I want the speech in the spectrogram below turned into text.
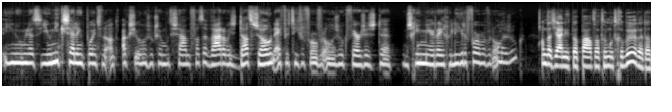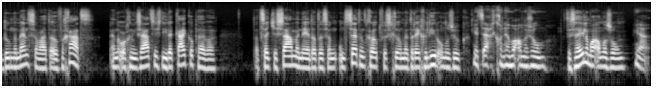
je noemt dat, unique selling point van een actieonderzoek zou moeten samenvatten, waarom is dat zo'n effectieve vorm van onderzoek versus de misschien meer reguliere vormen van onderzoek? Omdat jij niet bepaalt wat er moet gebeuren. Dat doen de mensen waar het over gaat. En de organisaties die daar kijk op hebben. Dat zet je samen neer. Dat is een ontzettend groot verschil met regulier onderzoek. Ja, het is eigenlijk gewoon helemaal andersom. Het is helemaal andersom. Ja.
